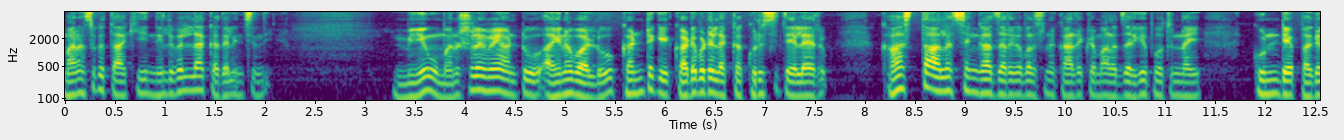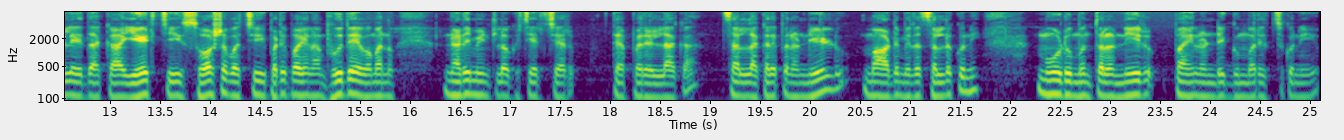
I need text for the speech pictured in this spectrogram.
మనసుకు తాకి నిలువెల్లా కదిలించింది. మేము మనుషులమే అంటూ అయిన వాళ్ళు కంటికి కడబడి లెక్క కురిసి తేలారు. కాస్త ఆలస్యంగా జరగవలసిన కార్యక్రమాలు జరిగిపోతున్నాయి. గుండె పగిలేదాకా ఏడ్చి శోష వచ్చి పడిపోయిన భూదేవమను నడిమింట్లోకి చేర్చారు. తెప్పరిల్లాక చల్ల కలిపిన నీళ్ళు మాడు మీద చల్లుకుని మూడు ముంతల నీరు పైనుండి గుమ్మరించుకుని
